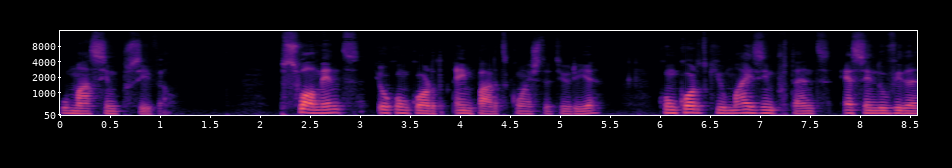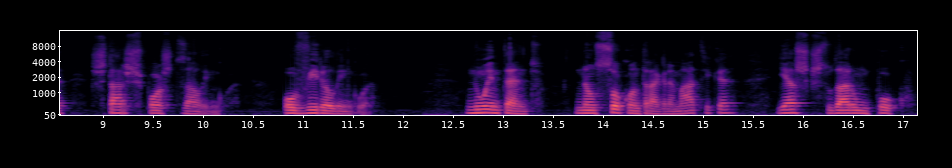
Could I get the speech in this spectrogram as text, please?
o máximo possível. Pessoalmente, eu concordo em parte com esta teoria. Concordo que o mais importante é, sem dúvida, estar expostos à língua, ouvir a língua. No entanto, não sou contra a gramática e acho que estudar um pouco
